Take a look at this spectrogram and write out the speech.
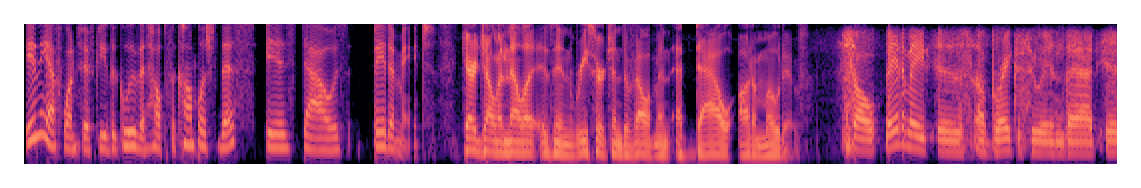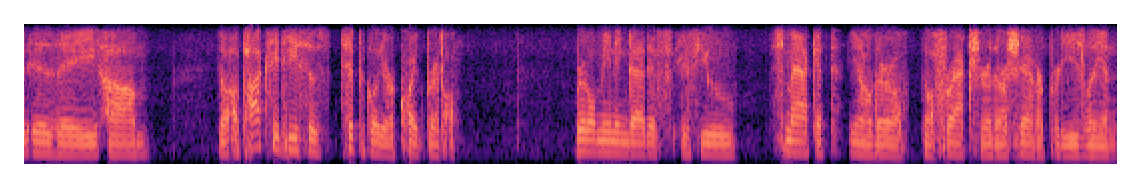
in the F 150, the glue that helps accomplish this is Dow's Betamate. Gary Giallinella is in research and development at Dow Automotive. So, Betamate is a breakthrough in that it is a, um, you know, epoxy adhesives typically are quite brittle brittle meaning that if if you smack it, you know they'll they'll fracture, they'll shatter pretty easily, and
